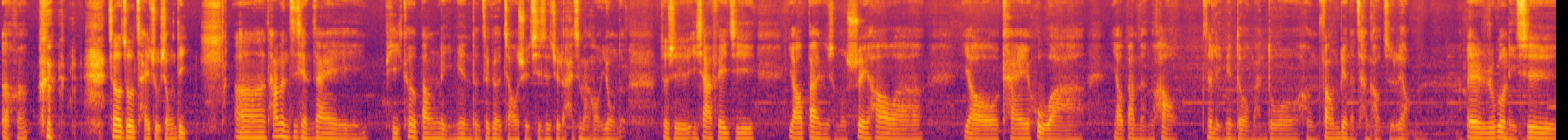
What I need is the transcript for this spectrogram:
嗯哼。叫做财主兄弟，呃，他们之前在痞客邦里面的这个教学，其实觉得还是蛮好用的。就是一下飞机要办什么税号啊，要开户啊，要办门号，这里面都有蛮多很方便的参考资料。而如果你是，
